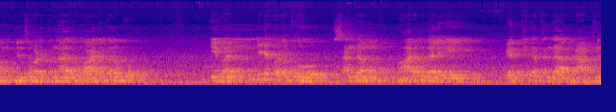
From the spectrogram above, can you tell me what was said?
పంపించబడుతున్నారు. వారి కొరకు ఇవన్నిటి కొరకు సంఘం భారం కలిగి వ్యక్తిగతంగా ప్రార్థన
